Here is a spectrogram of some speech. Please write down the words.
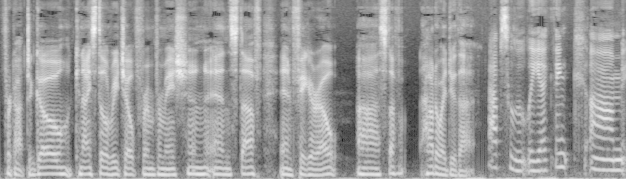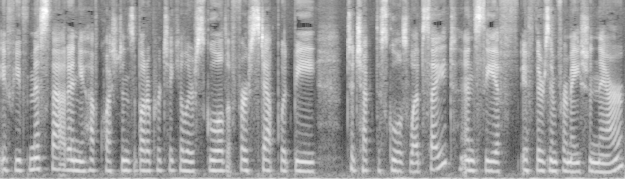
forgot to go. Can I still reach out for information and stuff and figure out uh, stuff? How do I do that? Absolutely. I think um, if you've missed that and you have questions about a particular school, the first step would be to check the school's website and see if, if there's information there,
